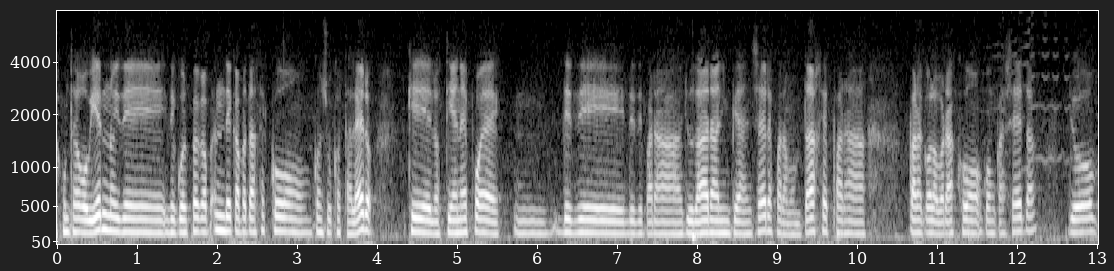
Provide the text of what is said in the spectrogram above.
Junta de Gobierno y de, de cuerpo de capataces con, sus costaleros, que los tienes pues mm, desde, desde para ayudar a limpiar enseres, para montajes, para, para colaborar con, con casetas. Yo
